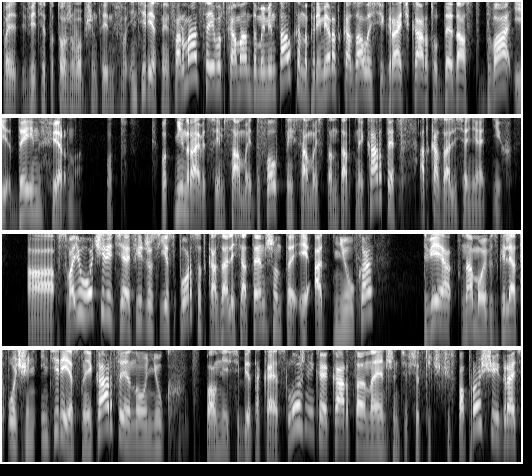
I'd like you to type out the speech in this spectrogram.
Ведь это тоже, в общем-то, инф интересная информация. И вот команда Моменталка, например, отказалась играть карту Dead Dust 2 и The Inferno. Вот. Вот не нравятся им самые дефолтные, самые стандартные карты. Отказались они от них. А, в свою очередь, Fidges eSports отказались от Ancient и от Нюка. Две, на мой взгляд, очень интересные карты, но Nuke вполне себе такая сложненькая карта. На Ancient е все-таки чуть-чуть попроще играть.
